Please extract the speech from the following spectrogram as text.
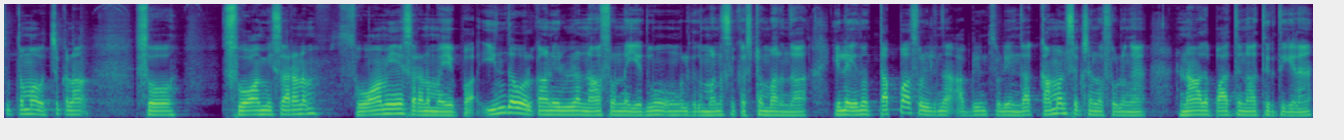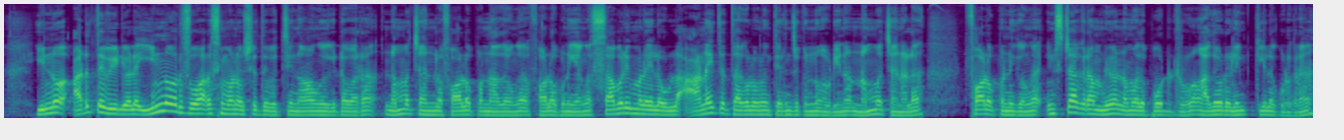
சுத்தமாக வச்சுக்கலாம். ஸோ சுவாமி சரணம். சுவாமியே சரணம் ஐயப்பா. இந்த ஒரு காணொலியில் நான் சொன்ன எதுவும் உங்களுக்கு இது மனசு கஷ்டமாக இருந்தால் இல்லை எதுவும் தப்பாக சொல்லியிருந்தேன் அப்படின்னு சொல்லியிருந்தா கமெண்ட் செக்ஷனில் சொல்லுங்கள் நான் அதை பார்த்து நான் திருத்திக்கிறேன். இன்னும் அடுத்த வீடியோவில் இன்னொரு சுவாரஸ்யமான விஷயத்தை வச்சு நான் உங்ககிட்ட வரேன் நம்ம சேனலை ஃபாலோ பண்ணாதவங்க ஃபாலோ பண்ணிக்கோங்க. சபரிமலையில் உள்ள அனைத்து தகவல்களும் தெரிஞ்சுக்கணும் அப்படின்னா நம்ம சேனலை ஃபாலோ பண்ணிக்கோங்க. இன்ஸ்டாகிராம்லேயும் நம்ம அதை போட்டுட்ருக்கோம் அதோட லிங்க் கீழே கொடுக்குறேன்.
